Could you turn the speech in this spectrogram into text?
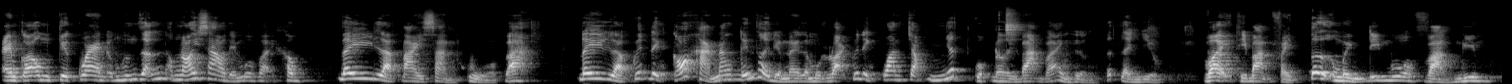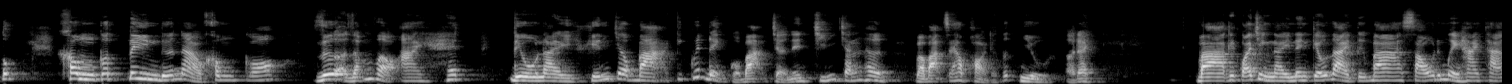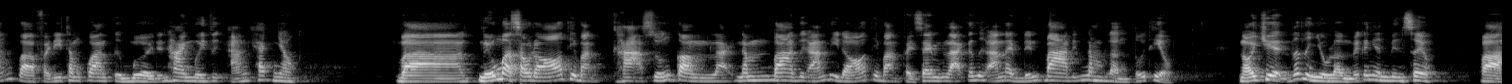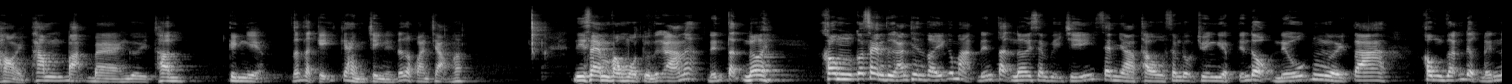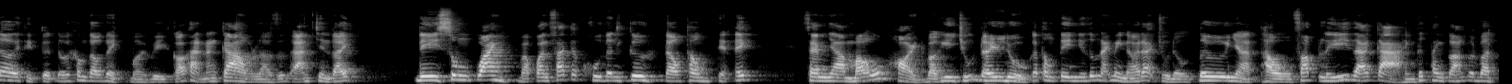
em có ông kia quen ông hướng dẫn ông nói sao để mua vậy? Không. Đây là tài sản của bạn đây là quyết định có khả năng đến thời điểm này là một loại quyết định quan trọng nhất cuộc đời bạn và ảnh hưởng rất là nhiều. Vậy thì bạn phải tự mình đi mua và nghiêm túc. Không có tin đứa nào không có dựa dẫm vào ai hết. Điều này khiến cho bạn cái quyết định của bạn trở nên chín chắn hơn và bạn sẽ học hỏi được rất nhiều ở đây. Và cái quá trình này nên kéo dài từ 3, 6 đến 12 tháng và phải đi tham quan từ 10 đến 20 dự án khác nhau. Và nếu mà sau đó thì bạn hạ xuống còn lại 5 3 dự án gì đó thì bạn phải xem lại các dự án này đến 3 đến 5 lần tối thiểu. Nói chuyện rất là nhiều lần với các nhân viên sale và hỏi thăm bạn bè, người thân, kinh nghiệm rất là kỹ. Cái hành trình này rất là quan trọng ha. Đi xem vòng một của dự án á, đến tận nơi không có xem dự án trên giấy các bạn đến tận nơi xem vị trí xem nhà thầu xem độ chuyên nghiệp tiến độ nếu người ta không dẫn được đến nơi thì tuyệt đối không giao dịch bởi vì có khả năng cao là dự án trên giấy đi xung quanh và quan sát các khu dân cư giao thông tiện ích. Xem nhà mẫu hỏi và ghi chú đầy đủ các thông tin như lúc nãy mình nói đã chủ đầu tư nhà thầu pháp lý giá cả hình thức thanh toán vân vân.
